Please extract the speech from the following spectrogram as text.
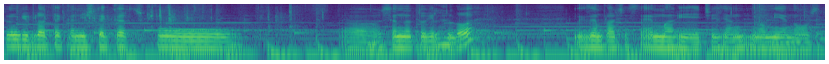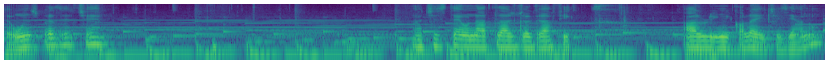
în bibliotecă niște cărți cu uh, semnăturile lor. De exemplu, acesta e Marie Cezianu din 1911. Acesta e un atlas geografic al lui Nicolae Cezianu.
